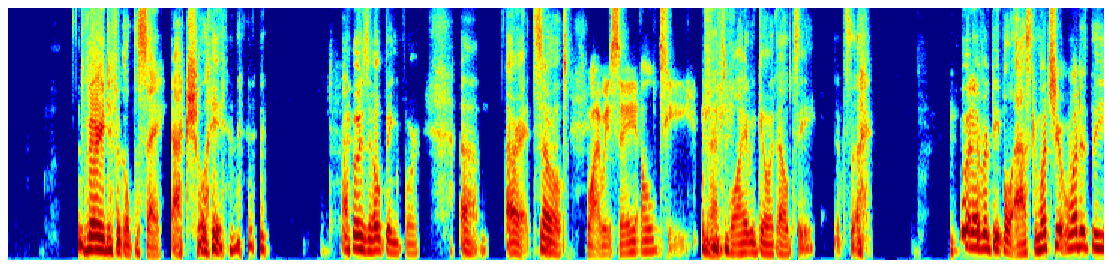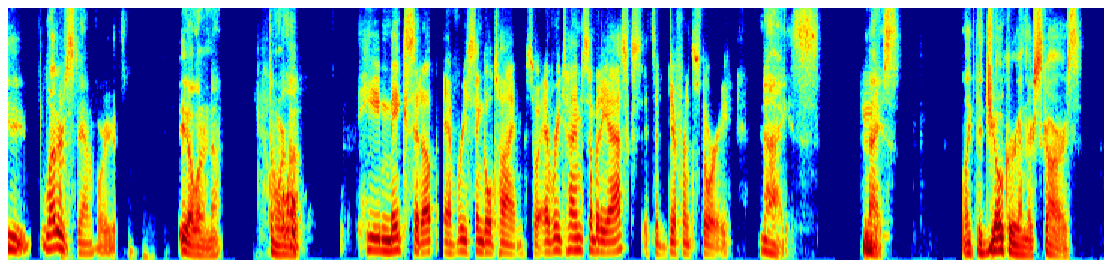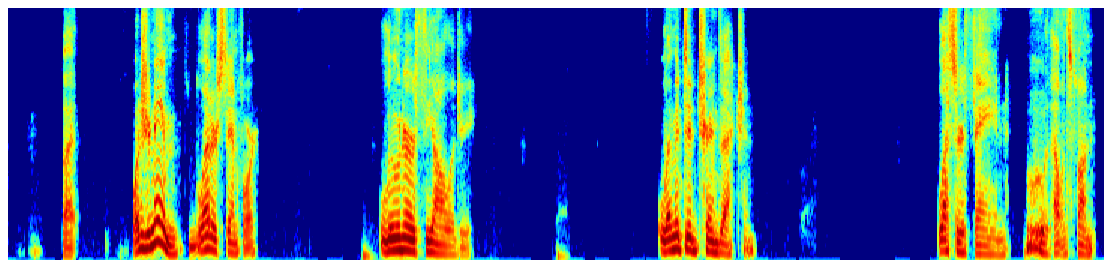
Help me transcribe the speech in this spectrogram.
very difficult to say, actually. I was hoping for. Um, all right, so That's why we say LT. that's why we go with LT. It's uh, whatever people ask him. What's your what does the letters stand for? You you don't want to know. Don't worry about it. Oh, he makes it up every single time. So every time somebody asks, it's a different story. Nice. Hmm. Nice. Like the Joker and their scars. But what does your name letter stand for? Lunar theology. Limited transaction. Lesser Thane. Ooh, that one's fun.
